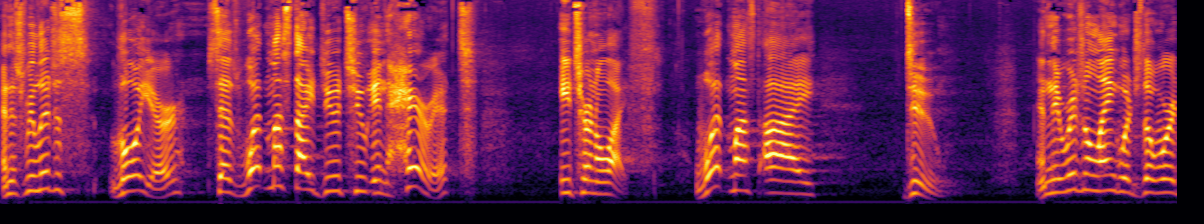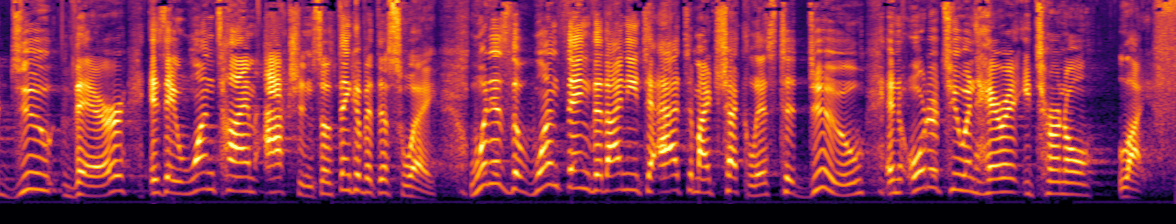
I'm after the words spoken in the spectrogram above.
And this religious lawyer says, What must I do to inherit eternal life? What must I do? In the original language, the word do there is a one time action. So think of it this way What is the one thing that I need to add to my checklist to do in order to inherit eternal life?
